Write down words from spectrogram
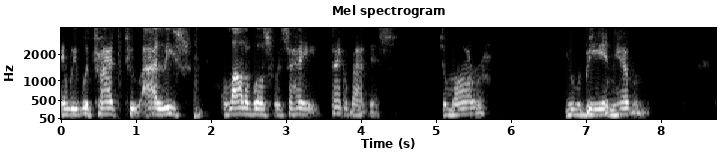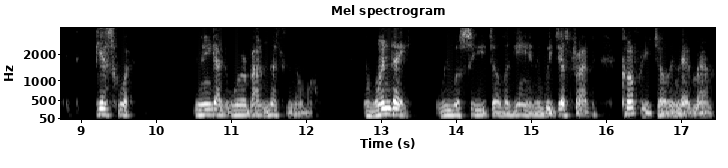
And we would try to at least a lot of us would say, hey, think about this. Tomorrow, you will be in heaven. Guess what? You ain't got to worry about nothing no more. And one day, we will see each other again. And we just try to comfort each other in that manner.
